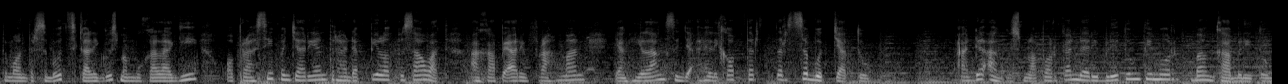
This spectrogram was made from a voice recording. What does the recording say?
Temuan tersebut sekaligus membuka lagi operasi pencarian terhadap pilot pesawat AKP Arif Rahman yang hilang sejak helikopter tersebut jatuh. Ada Agus melaporkan dari Belitung Timur, Bangka Belitung.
